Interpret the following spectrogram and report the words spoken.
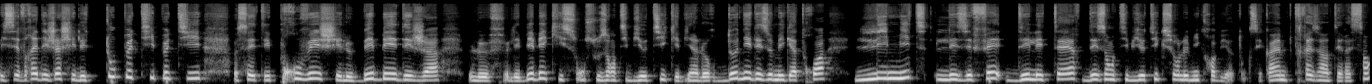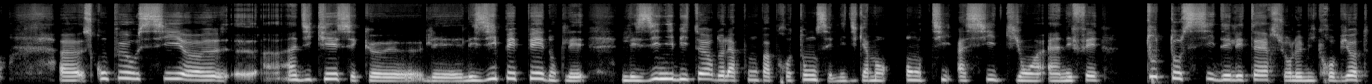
et c'est vrai déjà chez les tout petits petits, ça a été prouvé chez le bébé déjà, les bébés qui sont sous antibiotiques, eh bien leur donner des oméga 3 limite les effets délétères des antibiotiques sur le microbiote. Donc c'est quand même très intéressant. Euh, ce qu'on peut aussi euh, indiquer, c'est que les, IPP, donc les, les inhibiteurs de la pompe à protons, ces médicaments anti-acides qui ont un effet tout aussi délétère sur le microbiote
